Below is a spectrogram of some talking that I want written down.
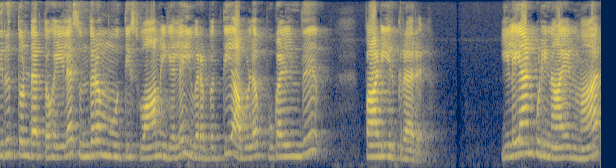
திருத்தொண்டர் தொகையில சுந்தரமூர்த்தி சுவாமிகளை இவரை பற்றி அவ்வளோ புகழ்ந்து பாடியிருக்கிறாரு. இளையான்குடி நாயன்மார்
